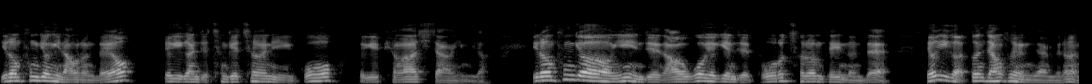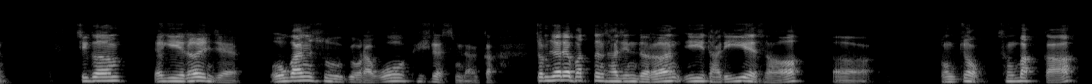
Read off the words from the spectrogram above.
이런 풍경이 나오는데요. 여기가 이제 청계천이고 여기 평화시장입니다. 이런 풍경이 이제 나오고 여기 이제 도로처럼 돼 있는데 여기가 어떤 장소였냐면은 지금 여기를 이제 오간수교라고 표시를 했습니다. 그러니까 좀 전에 봤던 사진들은 이 다리 위에서 어 동쪽 성박과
